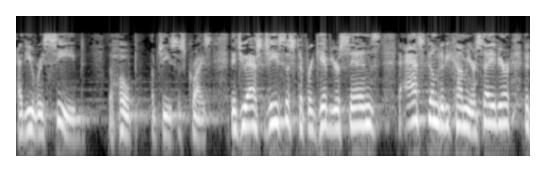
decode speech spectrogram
Have you received the hope of Jesus Christ? Did you ask Jesus to forgive your sins, to ask Him to become your Savior, to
